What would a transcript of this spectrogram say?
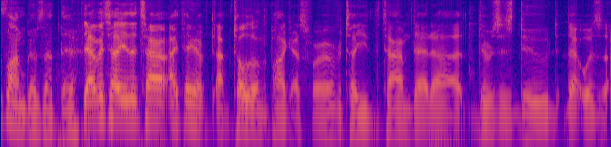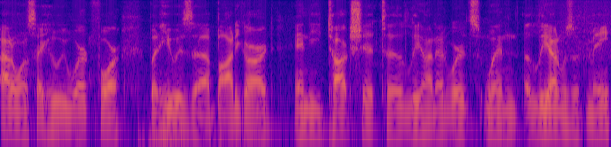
Islam goes up there. Did I ever tell you the time? I think I've, I've told it on the podcast before. I ever tell you the time that uh, there was this dude that was I don't want to say who he worked for, but he was a bodyguard and he talked shit to Leon Edwards when uh, Leon was with me.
